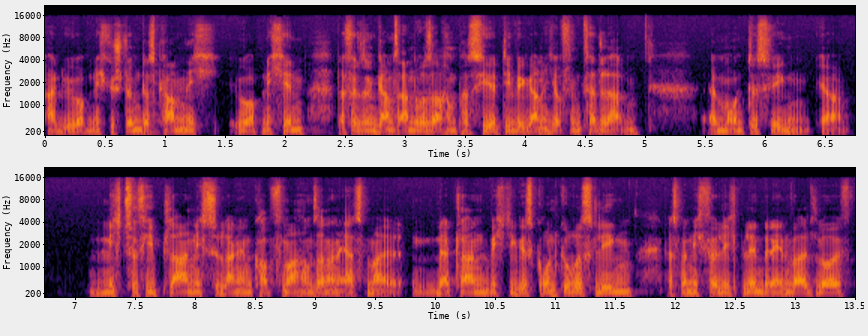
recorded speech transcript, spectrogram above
hat überhaupt nicht gestimmt. Das kam nicht überhaupt nicht hin. Dafür sind ganz andere Sachen passiert, die wir gar nicht auf dem Zettel hatten. Ähm, und deswegen, ja, nicht zu viel planen, nicht zu lange im Kopf machen, sondern erstmal ein klar wichtiges Grundgerüst legen, dass man nicht völlig blind in den Wald läuft,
